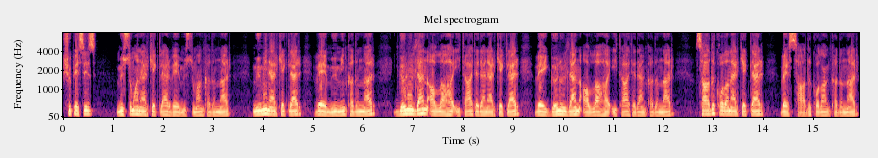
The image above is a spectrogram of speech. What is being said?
Şüphesiz Müslüman erkekler ve Müslüman kadınlar, mümin erkekler ve mümin kadınlar, gönülden Allah'a itaat eden erkekler ve gönülden Allah'a itaat eden kadınlar, sadık olan erkekler ve sadık olan kadınlar,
